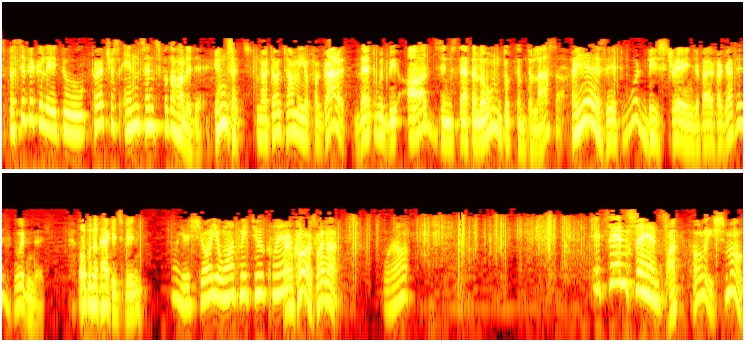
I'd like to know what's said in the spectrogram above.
specifically to purchase incense for the holiday. Incense? No, don't tell me you forgot it. That would be odd, since that alone took them to Lhasa. Uh, yes, it would be strange if I forgot it, wouldn't it? Open the package, Speed. Are you sure you want me to, Clint? Well, of course. Why not? Well, it's incense. What? Holy smoke.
